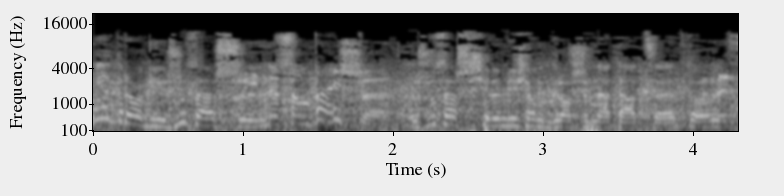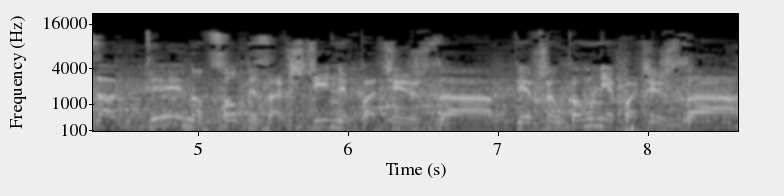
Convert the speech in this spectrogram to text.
Nie drogi, rzucasz, Inne są tańsze. rzucasz 70 groszy na tacę, to Ale za ty, no co ty, za chrzciny płacisz, za pierwszą komunię płacisz, za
